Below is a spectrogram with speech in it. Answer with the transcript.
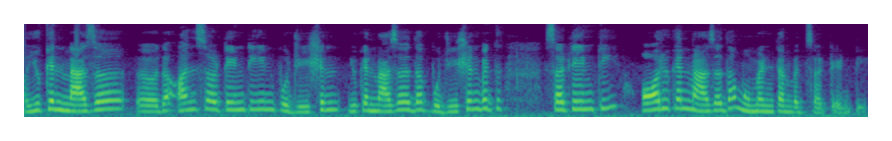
you can measure uh, the uncertainty in position, you can measure the position with certainty or you can measure the momentum with certainty.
